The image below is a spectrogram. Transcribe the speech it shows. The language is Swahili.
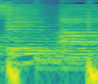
aproximar.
